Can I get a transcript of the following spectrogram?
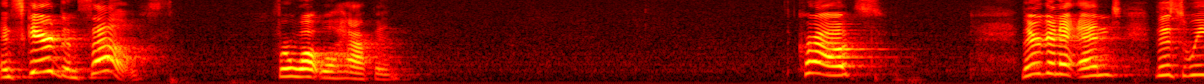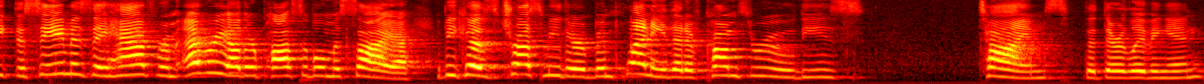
and scared themselves for what will happen. The crowds, they're going to end this week the same as they have from every other possible Messiah, because trust me, there have been plenty that have come through these times that they're living in.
